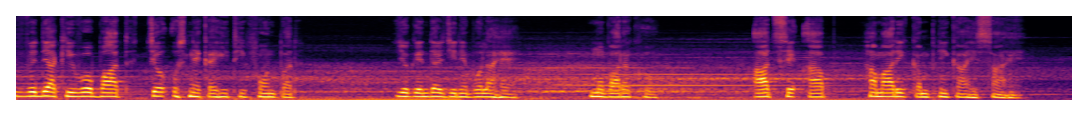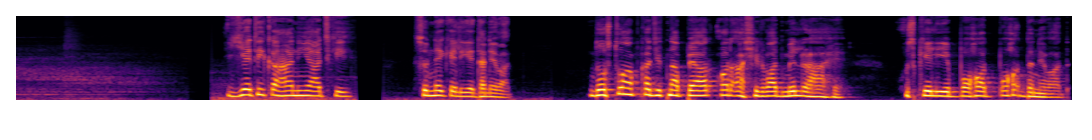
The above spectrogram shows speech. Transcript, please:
विद्या की वो बात जो उसने कही थी फ़ोन पर। योगेंद्र जी ने बोला है, मुबारक हो। आज से आप हमारी कंपनी का हिस्सा हैं। ये थी कहानी आज की। सुनने के लिए धन्यवाद। दोस्तों, आपका जितना प्यार और आशीर्वाद मिल रहा है, उसके लिए बहुत बहुत धन्यवाद।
